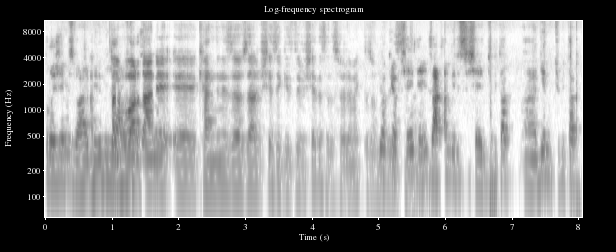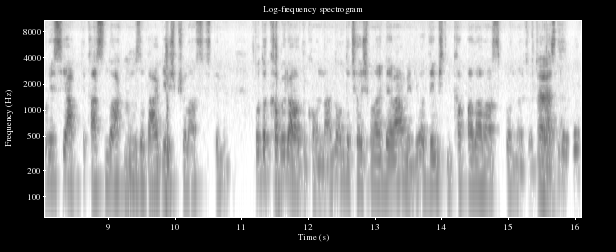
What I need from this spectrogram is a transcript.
Projemiz var. Birini Tabii bu arada hani e, kendinize özel bir şeyse gizli bir şey de söylemek de zorunda Yok yok şey değil. Zaten birisi şey TÜBİTAK yeni TÜBİTAK projesi yaptık. Aslında o aklımızda Hı. daha gelişmiş olan sistemi. O da kabul aldık ondan da. Onda çalışmalar devam ediyor. Demiştim kapalı alan sporunu özel. Evet. Aslında bu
